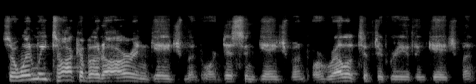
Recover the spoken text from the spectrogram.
So when we talk about our engagement or disengagement or relative degree of engagement,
